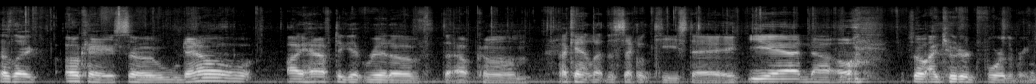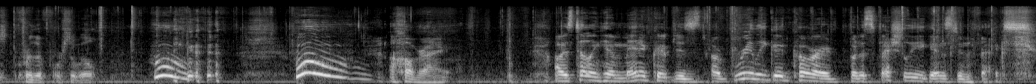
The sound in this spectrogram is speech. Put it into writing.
I was like, okay, so now I have to get rid of the outcome. I can't let the second key stay. Yeah, no. So I tutored for the brains for the force of will. Woo! Woo! All right. I was telling him Mana Crypt is a really good card, but especially against infects.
